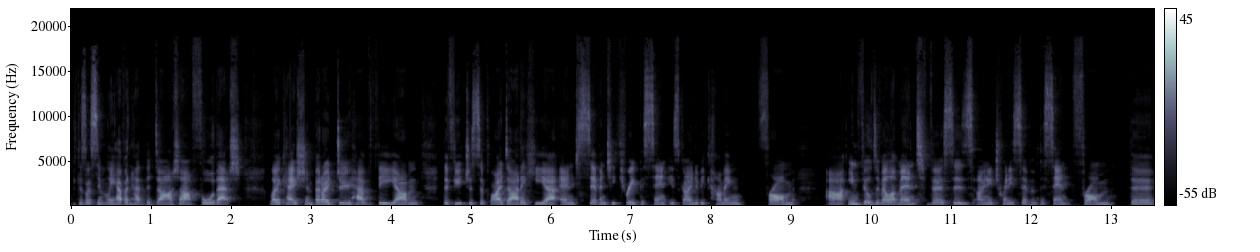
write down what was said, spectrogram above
because I simply haven't had the data for that location, but I do have the um, the future supply data here, and 73% is going to be coming from uh, infill development versus only 27% from the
